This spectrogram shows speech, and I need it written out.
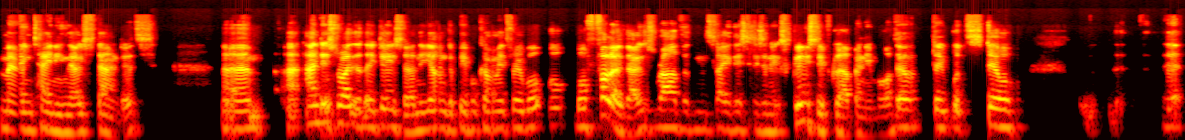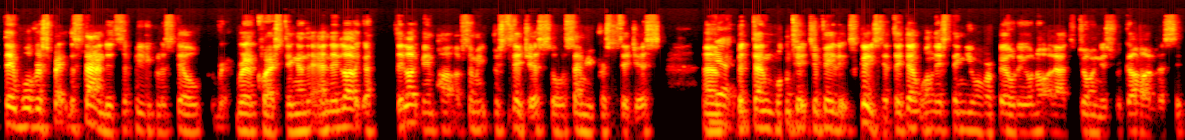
maintaining those standards. Um, and it's right that they do so. And the younger people coming through will, will, will follow those rather than say this is an exclusive club anymore. They'll, they would still, they will respect the standards that people are still re- requesting, and they, and they like they like being part of something prestigious or semi-prestigious, um, yeah. but don't want it to feel exclusive. They don't want this thing you're a builder, you're not allowed to join this regardless. If,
